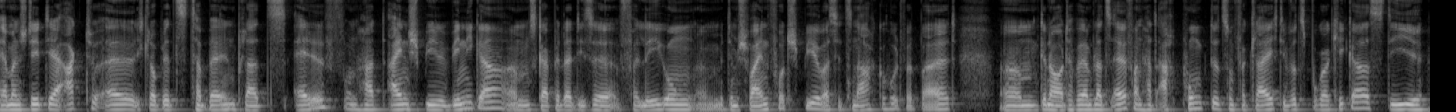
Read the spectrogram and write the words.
Ja, man steht ja aktuell, ich glaube jetzt Tabellenplatz 11 und hat ein Spiel weniger. Ähm, es gab ja da diese Verlegung ähm, mit dem Schweinfurt-Spiel, was jetzt nachgeholt wird bald. Ähm, genau, Tabellenplatz 11 und hat acht Punkte zum Vergleich. Die Würzburger Kickers, die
